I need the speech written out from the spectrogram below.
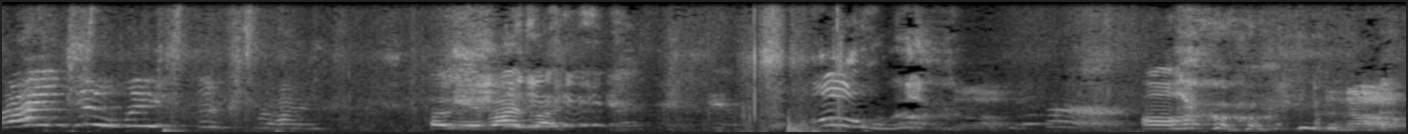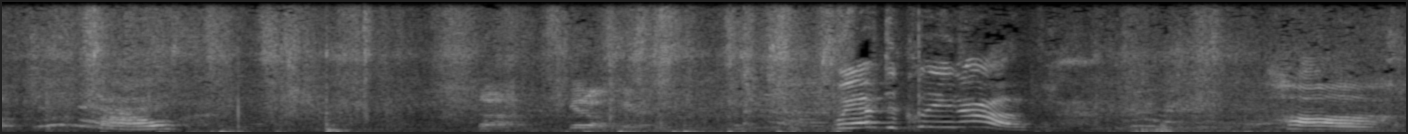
I'm too late to front. Okay, bye bye. Oh god. No, Oh. no, oh. stop. Get up here. We have to clean up. Oh.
